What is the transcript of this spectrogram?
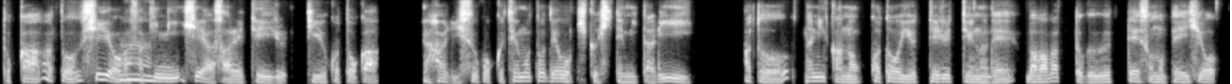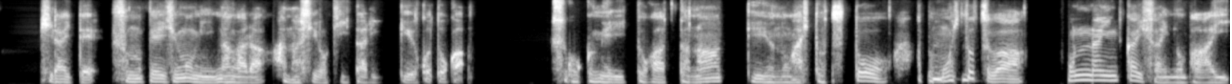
とか、あと資料が先にシェアされているっていうことが、やはりすごく手元で大きくしてみたり、あと何かのことを言ってるっていうので、バババッとググってそのページを開いて、そのページも見ながら話を聞いたりっていうことが、すごくメリットがあったなっていうのが一つと、あともう一つは、オンライン開催の場合、え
